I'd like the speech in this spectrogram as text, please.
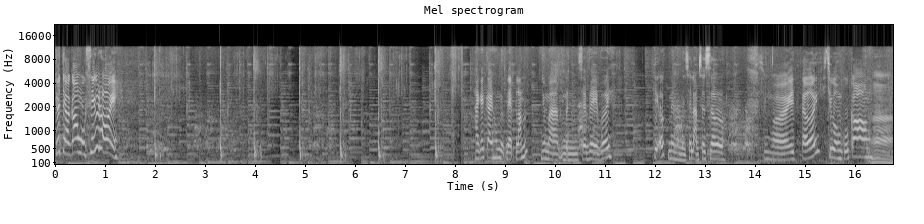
Chú chờ con một xíu thôi. Hai cái cây không được đẹp lắm Nhưng mà mình sẽ về với ký ức nên là mình sẽ làm sơ sơ Xin mời tới trường của con. À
